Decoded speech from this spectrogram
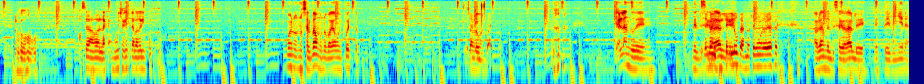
Pero, o sea, la- mucha gente va a pagar impuestos. Bueno, nos salvamos, no pagamos impuestos. Bueno. impuestos. Y hablando de, del Tengo 16 desagradable, lucas, no sé cómo lo voy a hacer. hablando del desagradable de este Piñera,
